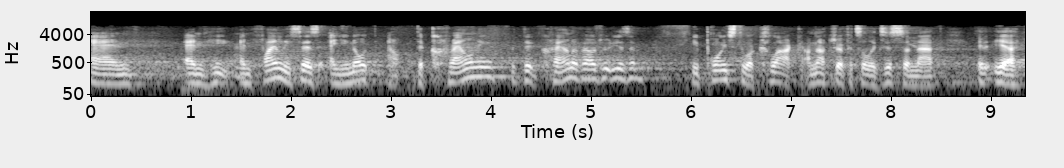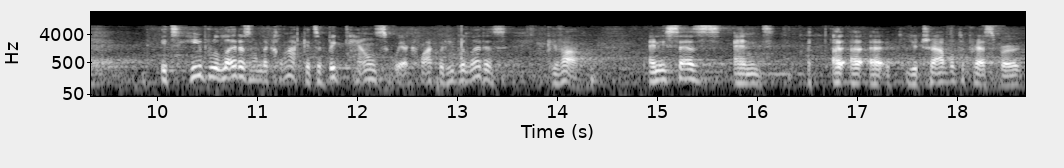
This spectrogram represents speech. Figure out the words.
And and he and finally says, and you know what, the crowning, the crown of our Judaism, he points to a clock. I'm not sure if it still exists or not. It- yeah, it's Hebrew letters on the clock. It's a big town square clock with Hebrew letters. Givar. And he says, and uh, uh, uh, you travel to Pressburg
